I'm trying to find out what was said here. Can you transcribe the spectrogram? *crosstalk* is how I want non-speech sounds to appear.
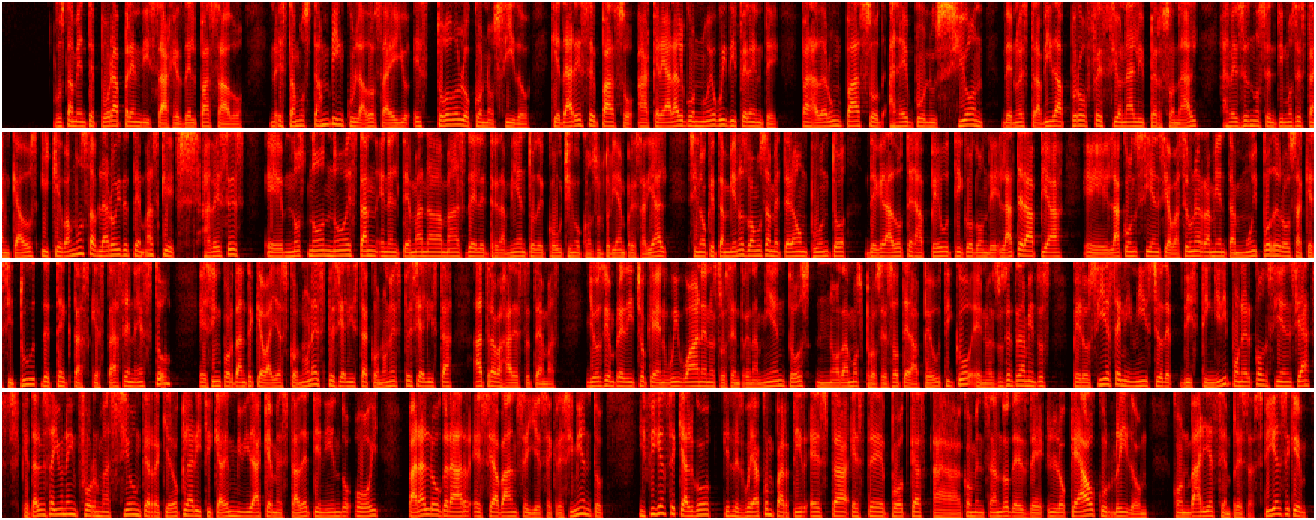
justamente por aprendizajes del pasado, estamos tan vinculados a ello, es todo lo conocido, que dar ese paso a crear algo nuevo y diferente para dar un paso a la evolución de nuestra vida profesional y personal, a veces nos sentimos estancados y que vamos a hablar hoy de temas que a veces eh, no, no, no están en el tema nada más del entrenamiento, de coaching o consultoría empresarial, sino que también nos vamos a meter a un punto de grado terapéutico donde la terapia, eh, la conciencia va a ser una herramienta muy poderosa que si tú detectas que estás en esto, es importante que vayas con una especialista, con un especialista a trabajar estos temas. Yo siempre he dicho que en We One, en nuestros entrenamientos, no damos proceso terapéutico en nuestros entrenamientos, pero sí es el inicio de distinguir y poner conciencia que tal vez hay una información que requiero clarificar en mi vida que me está deteniendo hoy para lograr ese avance y ese crecimiento. Y fíjense que algo que les voy a compartir este podcast ah, comenzando desde lo que ha ocurrido con varias empresas. Fíjense que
